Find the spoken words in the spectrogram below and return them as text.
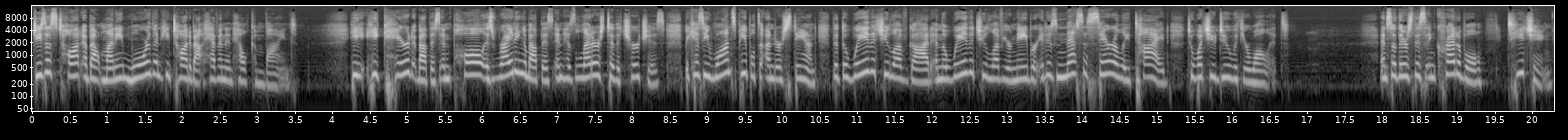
Jesus taught about money more than he taught about heaven and hell combined. He, he cared about this, and Paul is writing about this in his letters to the churches because he wants people to understand that the way that you love God and the way that you love your neighbor, it is necessarily tied to what you do with your wallet. And so there's this incredible teaching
